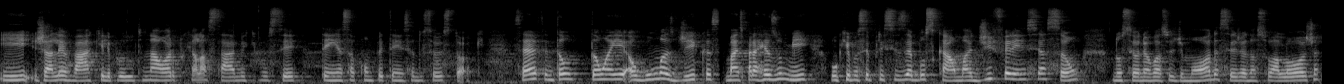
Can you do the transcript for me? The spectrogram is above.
e já levar aquele produto na hora, porque ela sabe que você tem essa competência do seu estoque, certo? Então, estão aí algumas dicas, mas para resumir, o que você precisa é buscar uma diferenciação no seu negócio de moda, seja na sua loja,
